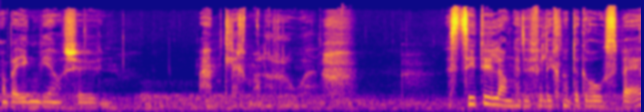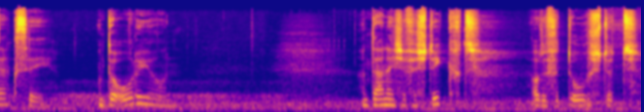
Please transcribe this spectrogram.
Aber irgendwie auch schön. Endlich mal Ruhe. Eine Zeit lang hat er vielleicht noch den grossen Bär gesehen. Und den Orion. Und dann ist er verstickt oder verdurstet.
